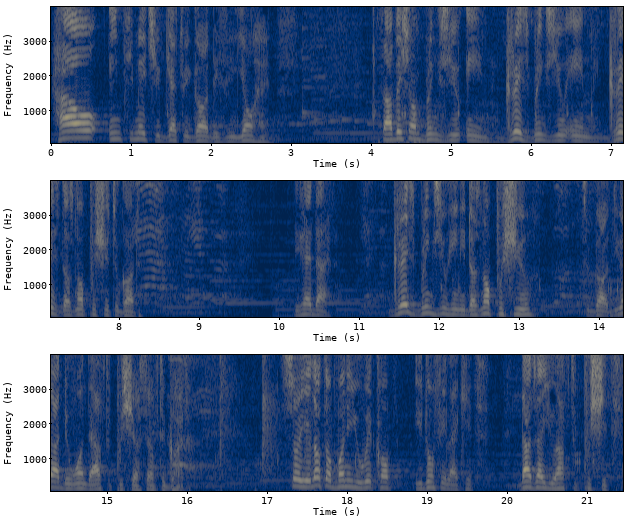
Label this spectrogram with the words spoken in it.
How intimate you get with God is in your hands. Salvation brings you in, grace brings you in. Grace does not push you to God. You heard that? Grace brings you in, it does not push you to God. You are the one that have to push yourself to God. So, a lot of money you wake up, you don't feel like it. That's why you have to push it.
